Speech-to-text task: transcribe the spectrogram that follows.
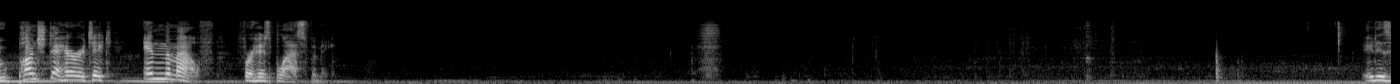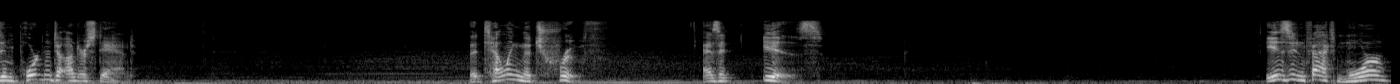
Who punched a heretic in the mouth for his blasphemy. it is important to understand that telling the truth as it is is in fact more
